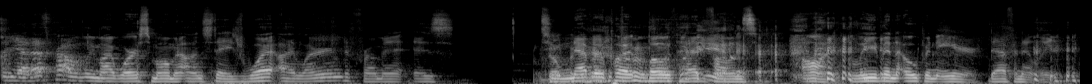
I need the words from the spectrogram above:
So yeah, that's probably my worst moment on stage. What I learned from it is to Don't put never put headphones both on. headphones on. Leave an open ear, definitely.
